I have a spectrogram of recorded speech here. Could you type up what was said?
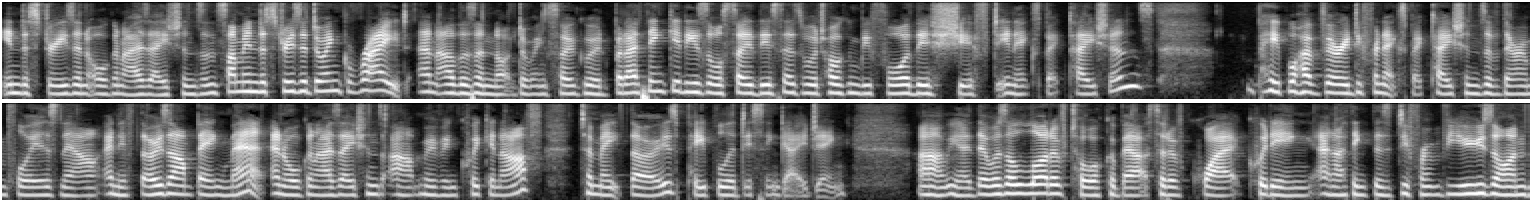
industries and organizations and some industries are doing great and others are not doing so good, but I think it is also this as we are talking before this shift in expectations people have very different expectations of their employers now. And if those aren't being met and organizations aren't moving quick enough to meet those, people are disengaging. Um, you know, there was a lot of talk about sort of quiet quitting, and I think there's different views on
